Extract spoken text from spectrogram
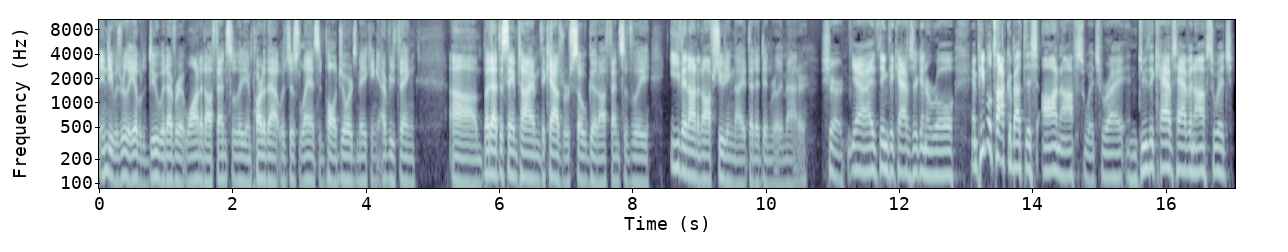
Indy was really able to do whatever it wanted offensively, and part of that was just Lance and Paul George making everything. Um, but at the same time, the Cavs were so good offensively, even on an off shooting night, that it didn't really matter. Sure. Yeah, I think the Cavs are going to roll. And people talk about this on off switch, right? And do the Cavs have an off switch?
